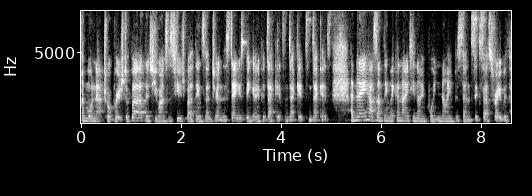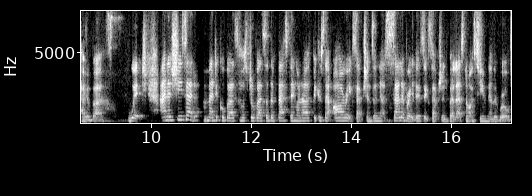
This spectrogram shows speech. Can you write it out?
a more natural approach to birth. And she runs this huge birthing center in the States, been going for decades and decades and decades. And they have something like a 99.9% success rate with home births. Which, and as she said, medical births, hospital births are the best thing on earth because there are exceptions and let's celebrate those exceptions, but let's not assume they're the rule.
